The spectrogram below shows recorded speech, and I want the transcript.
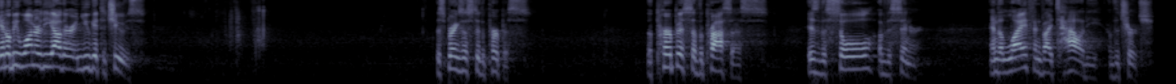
It'll be one or the other, and you get to choose. This brings us to the purpose. The purpose of the process is the soul of the sinner and the life and vitality of the church.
